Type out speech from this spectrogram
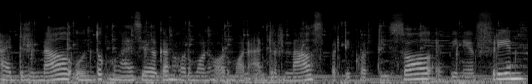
adrenal untuk menghasilkan hormon-hormon adrenal seperti kortisol, epinefrin,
